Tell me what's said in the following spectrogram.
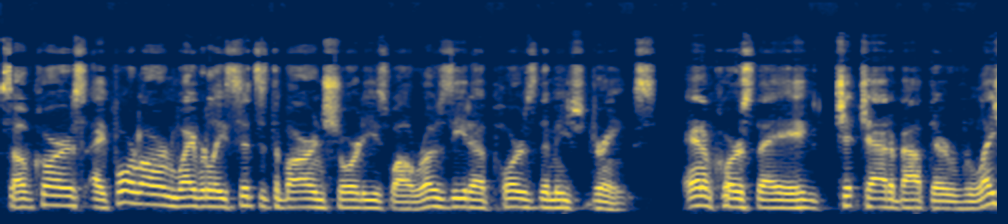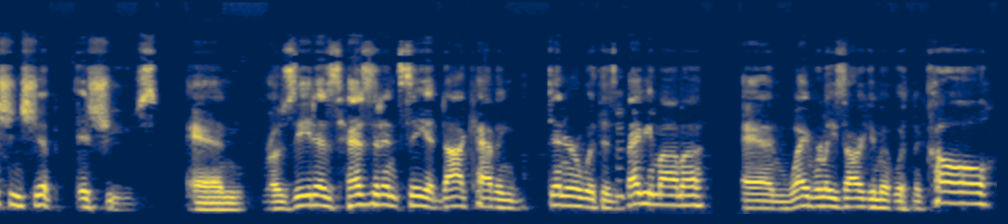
So of course, a forlorn Waverly sits at the bar in Shorty's while Rosita pours them each drinks. And of course, they chit chat about their relationship issues and Rosita's hesitancy at Doc having dinner with his baby mama and Waverly's argument with Nicole.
